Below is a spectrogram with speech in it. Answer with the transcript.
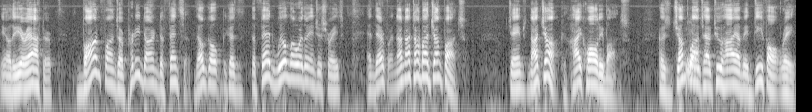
you know, the year after. Bond funds are pretty darn defensive. They'll go because the Fed will lower their interest rates, and therefore, and I'm not talking about junk bonds, James, not junk, high quality bonds, because junk yeah. bonds have too high of a default rate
